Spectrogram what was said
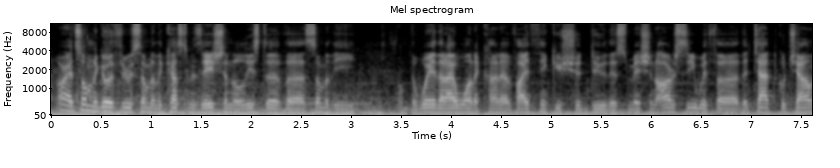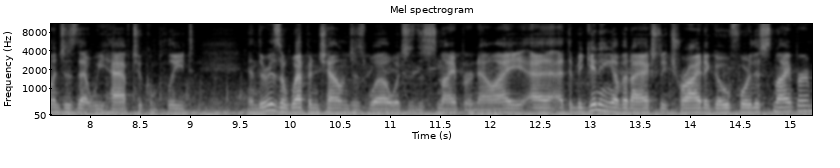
Alright, so I'm going to go through some of the customization, at least of uh, some of the the way that I want to kind of, I think you should do this mission. Obviously with uh, the tactical challenges that we have to complete, and there is a weapon challenge as well, which is the sniper. Now, I at the beginning of it, I actually try to go for the sniper,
